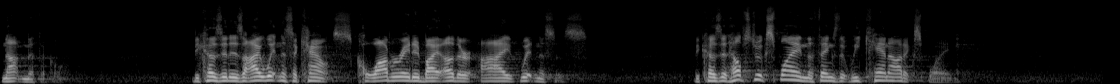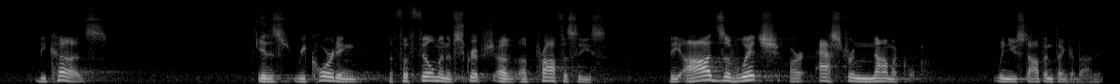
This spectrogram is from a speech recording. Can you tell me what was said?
not mythical. Because it is eyewitness accounts corroborated by other eyewitnesses. Because it helps to explain the things that we cannot explain. Because it is recording the fulfillment of scripture of, of prophecies, the odds of which are astronomical when you stop and think about it.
